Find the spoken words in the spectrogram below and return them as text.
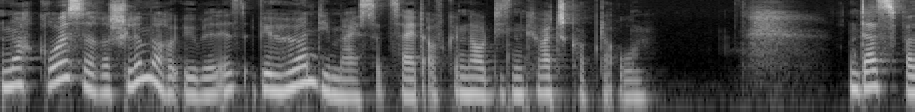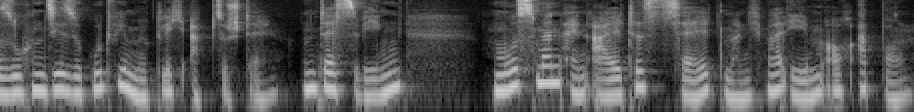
noch größere, schlimmere Übel ist, wir hören die meiste Zeit auf genau diesen Quatschkopf da oben. Und das versuchen sie so gut wie möglich abzustellen. Und deswegen muss man ein altes Zelt manchmal eben auch abbauen.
